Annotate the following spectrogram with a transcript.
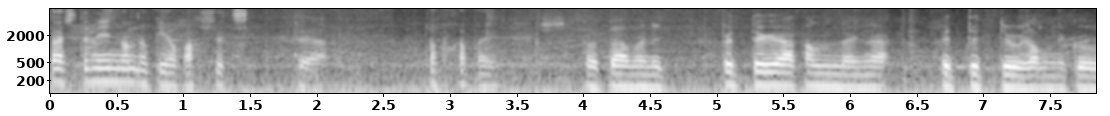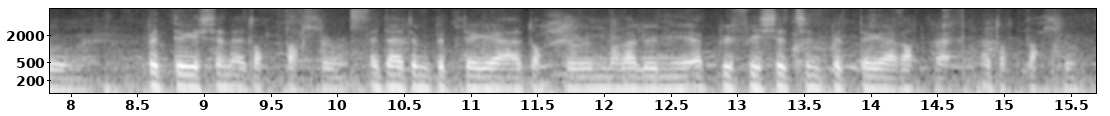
саастанииннерну киоқарлут ja торрапай татаманик паттагиақарнанга паттаттуусарникуунга паттагиссана атортарлугу. Атаатам паттагиа аторлугу иммаралуни аппиффиссатсин паттагиақарпа атортарлугу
